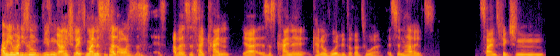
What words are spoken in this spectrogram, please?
auf jeden Fall, die sind, die sind gar nicht schlecht. Ich meine, es ist halt auch, es ist, es, aber es ist halt kein, ja, es ist keine, keine hohe Literatur. Es sind halt Science Fiction,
